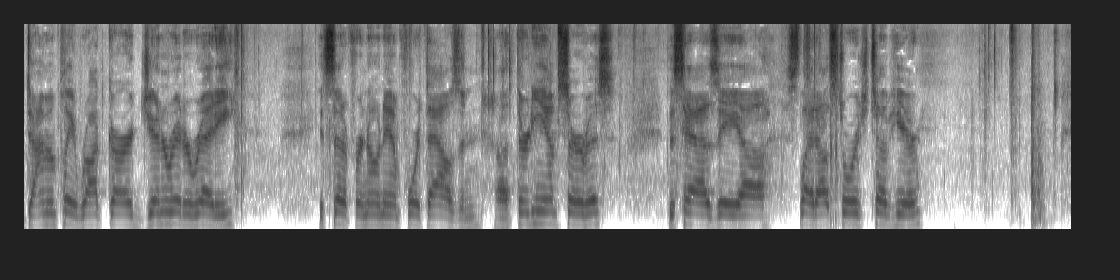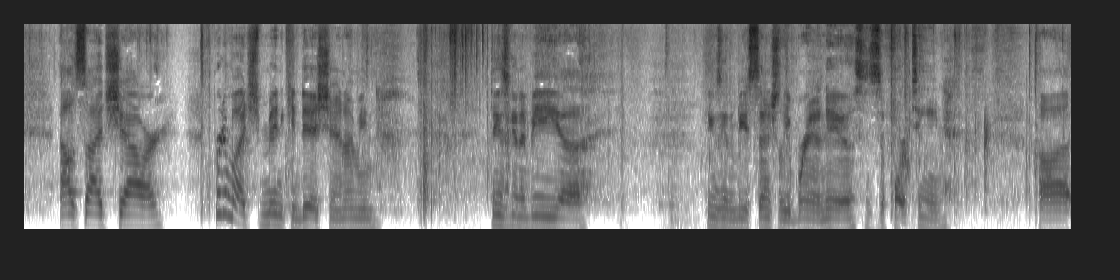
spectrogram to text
diamond plate rock guard, generator ready. It's set up for an Onan 4000, uh, 30 amp service. This has a uh, slide out storage tub here, outside shower, pretty much mint condition. I mean, thing's gonna be uh, thing's gonna be essentially brand new since it's a 14. Uh,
